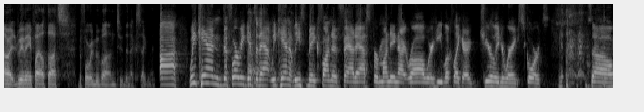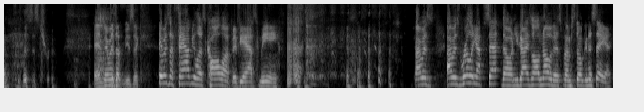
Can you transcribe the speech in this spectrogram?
All right. Do we have any final thoughts before we move on to the next segment? Uh, we can before we get to that, we can at least make fun of Fat Ass for Monday Night Raw, where he looked like a cheerleader wearing skirts. So this is true. And There was a- music. it was a fabulous call up, if you ask me. I was I was really upset though, and you guys all know this, but I'm still going to say it.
